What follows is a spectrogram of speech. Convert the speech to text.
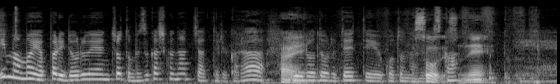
今、まあやっぱりドル円、ちょっと難しくなっちゃってるから、はい、ユーロドルでっていうことなんですか？そうですね。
